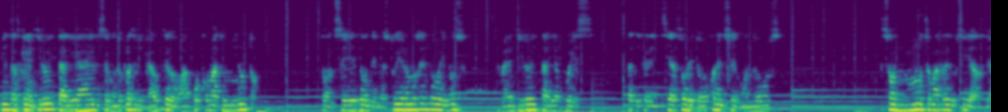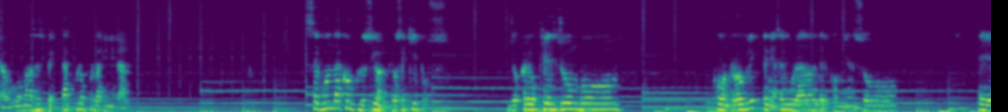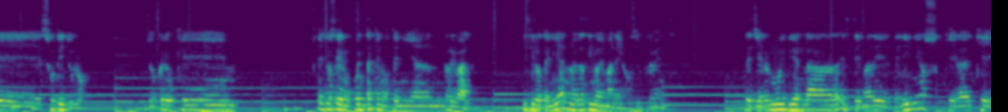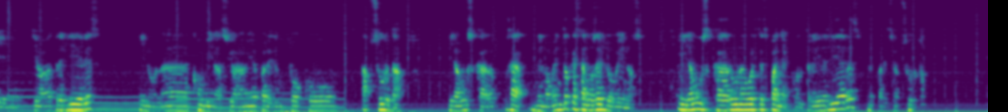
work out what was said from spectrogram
Mientras que en el Giro de Italia el segundo clasificado quedó a poco más de un minuto. Entonces, donde no estuvieron los eslovenos, en el Giro de Italia, pues las diferencias, sobre todo con el segundo, son mucho más reducidas. O sea, hubo más espectáculo por la general. Segunda conclusión, los equipos. Yo creo que el Jumbo con Roglic tenía asegurado desde el comienzo eh, su título. Yo creo que ellos se dieron cuenta que no tenían rival. Y si lo tenían, no era sino de manejo, simplemente. Leyeron muy bien el tema de, de Líneos, que era el que llevaba tres líderes en una combinación a mí me parece un poco absurda. Ir a buscar, o sea, en el momento que están los eslovenos, ir a buscar una vuelta a España con tres líderes me pareció absurdo.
